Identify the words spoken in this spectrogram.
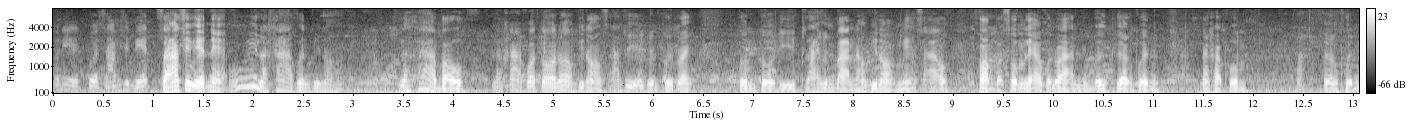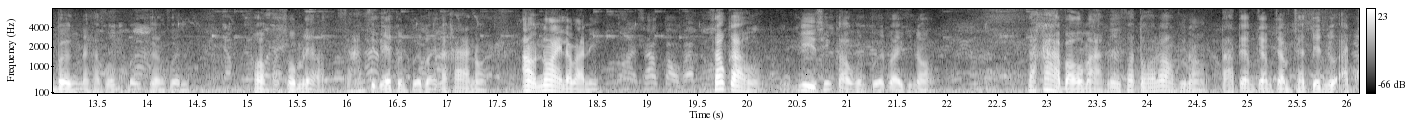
ตัวนี้เปิดสามสิบเอ็ดสามสิบเอ็ดเนี่ยอุ้ยราคาเพิ่นพี่น้องราคาเบาราคาพอต่อรองพี่น้องสามสิบเอ็ดเพิ่นเปิดไว้ต้นโตดีสายเป็นบานเฮาพี่น้องแม่สาวพร้อมผสมแล้วเพิ่นว่านี่เบิ่งเครื่องเพิ่นนะครับ ผมอะเครื่องเพิ่นเบิ่งนะครับ ผมเบิ่งเครื่องเพิ่น พร้อมผสมแล้วสามสิบเอ็ดเพิ่นเปิดไว้ราคาน้อยอ้าวน้อยแล้วบัดนี้เศร้าเก่าครับเศร้าเก่ายี่สิบเก่าเพิ่นเปิดไว้พี่น้อง ราคาเบามากเลยพอต่อรองพี่น้อง ตาเต็มจำจำชัดเจนอยู่อัต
